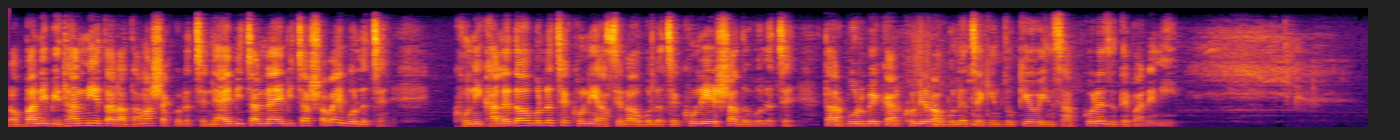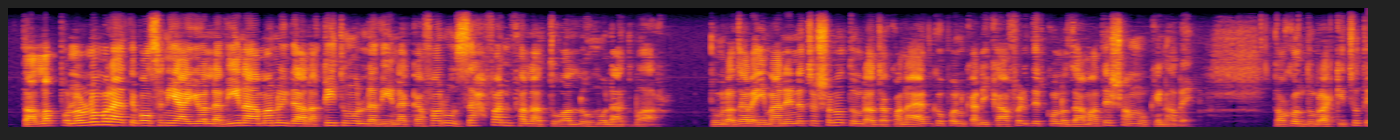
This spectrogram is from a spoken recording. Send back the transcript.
রব্বানি বিধান নিয়ে তারা তামাশা করেছে। ন্যায় বিচার ন্যায় বিচার সবাই বলেছে। খুনি খালেদাও বলেছে, খুনি হাসিনাও বলেছে, খুনি এরশাদও বলেছে। তার পূর্বেকার খুনিরাও বলেছে, কিন্তু কেউ ইনসাফ করে যেতে পারেনি। তো আল্লাহ পনেরো নম্বর বলছেন, ইয়া ইযা লাকীতুমুল্লাযীনা কাফারু জাহফান ফালা আদবার। তোমরা যারা ঈমান এনেছো, শোনো, তোমরা যখন আয়াত গোপনকারী কাফেরদের কোনো জামাতের সম্মুখীন হবে, তখন তোমরা কিছুতে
